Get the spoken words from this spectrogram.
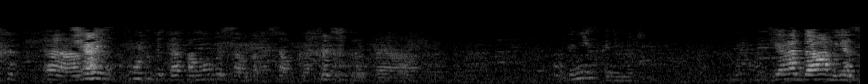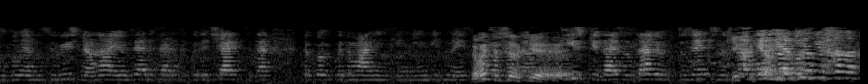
А, часть. Может быть, да, по-моему, сам, сам что это Да низко немножко. Я дам, я создала я Всевышний, она ее взяли, взяли какой-то части, да, такой какой-то маленький, невидный. Давайте всё-таки, э, Кишки, да, и создали эту женщину. Кишки я, я, Я должен, сначала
